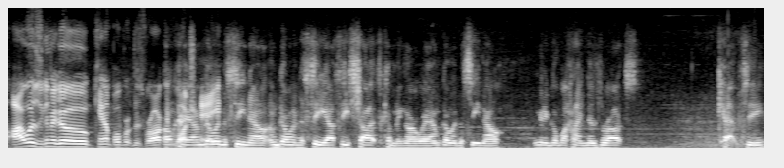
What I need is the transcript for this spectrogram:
I was gonna go camp over at this rock and Okay, watch I'm A. going to C now. I'm going to C. I see shots coming our way. I'm going to C now. I'm gonna go behind those rocks. Cap C.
